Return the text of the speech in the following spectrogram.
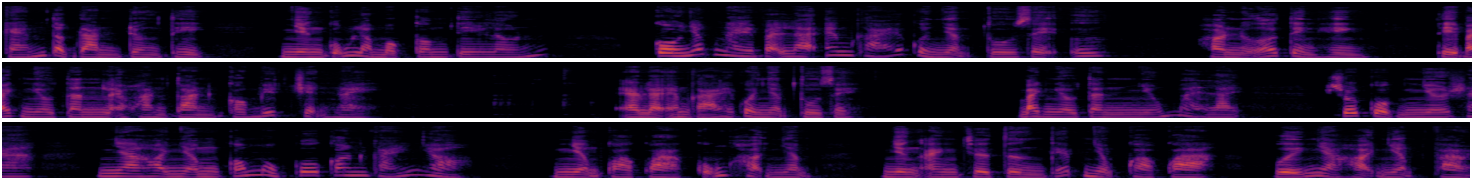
kém tập đoàn Đường Thị, nhưng cũng là một công ty lớn. Cô nhóc này vậy là em gái của Nhậm Tu Dễ ư. Hơn nữa tình hình thì Bách Nghiêu Tân lại hoàn toàn không biết chuyện này. Em là em gái của Nhậm Tu Dễ. Bách Nghiêu Tân nhớ mày lại, rốt cuộc nhớ ra nhà họ Nhậm có một cô con gái nhỏ. Nhậm Quả Quả cũng họ Nhậm, nhưng anh chưa từng ghép Nhậm Quả Quả với nhà họ Nhậm vào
